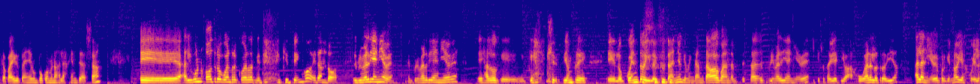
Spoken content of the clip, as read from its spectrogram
capaz de extrañar un poco menos a la gente allá. Eh, algún otro buen recuerdo que, que tengo eran los, el primer día de nieve. El primer día de nieve es algo que, que siempre eh, lo cuento y lo extraño, que me encantaba cuando empezaba el primer día de nieve y que yo sabía que iba a jugar el otro día a la nieve porque no había escuela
